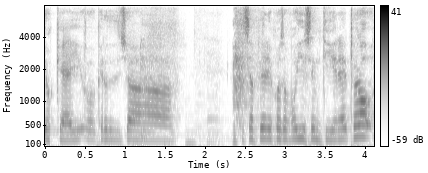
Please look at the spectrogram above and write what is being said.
ok, ho- credo di già di sapere cosa voglio sentire, però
